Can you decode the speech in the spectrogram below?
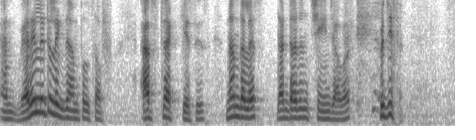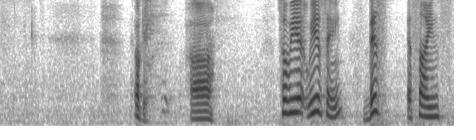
and very little examples of abstract cases nonetheless that does not change our position. Okay. Uh, so, we are, we are saying this assigns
